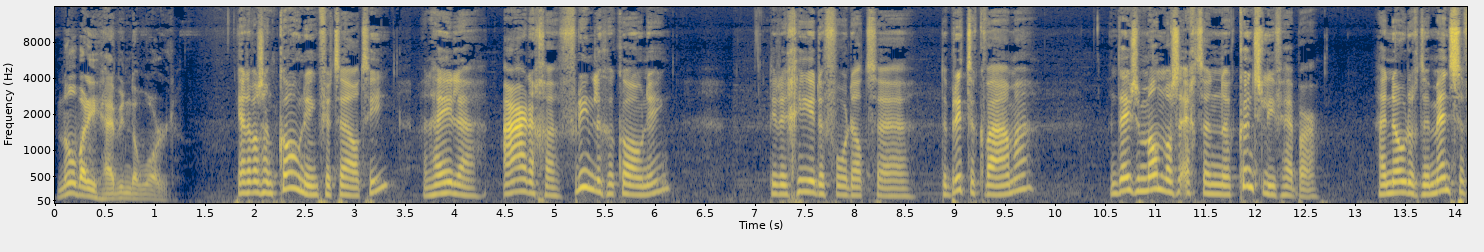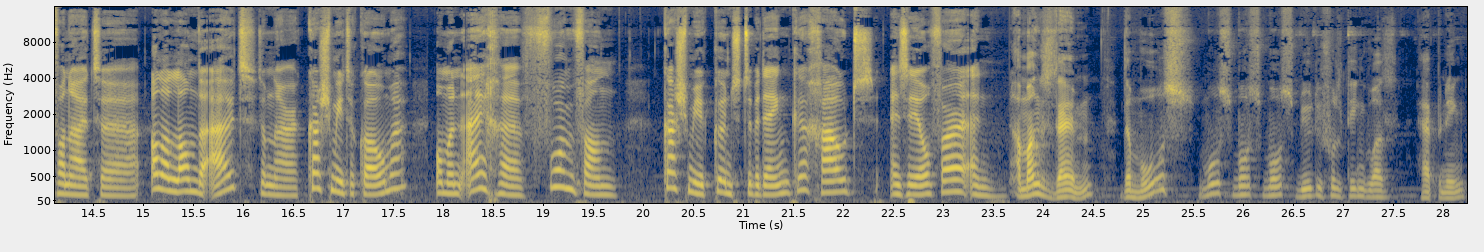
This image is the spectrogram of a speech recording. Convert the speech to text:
nobody have in the world. Ja, er was een koning, vertelt hij. Een hele aardige, vriendelijke koning. Die regeerde voordat eh, de Britten kwamen. En deze man was echt een eh, kunstliefhebber. Hij nodigde mensen vanuit eh, alle landen uit om naar Kashmir te komen. Om een eigen vorm van Kashmir-kunst te bedenken. Goud en zilver en Amongst them, the most, most, most, most beautiful thing was happening.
